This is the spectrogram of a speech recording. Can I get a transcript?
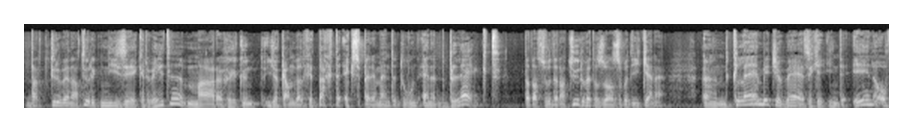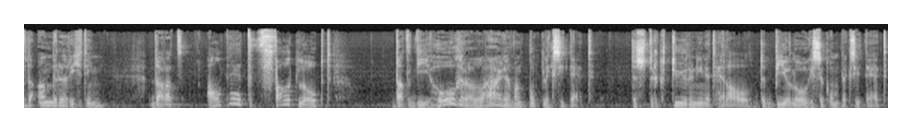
dat kunnen we natuurlijk niet zeker weten, maar je, kunt, je kan wel gedachte-experimenten doen en het blijkt dat als we de natuurwetten zoals we die kennen een klein beetje wijzigen in de ene of de andere richting, dat het altijd fout loopt dat die hogere lagen van complexiteit, de structuren in het heelal, de biologische complexiteit,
